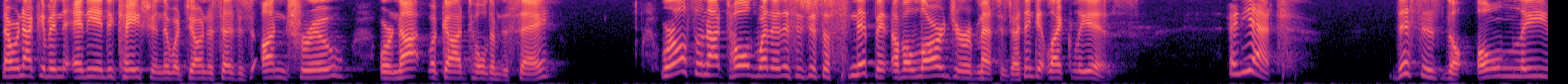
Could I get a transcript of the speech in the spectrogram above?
Now, we're not given any indication that what Jonah says is untrue or not what God told him to say. We're also not told whether this is just a snippet of a larger message. I think it likely is. And yet, this is the only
